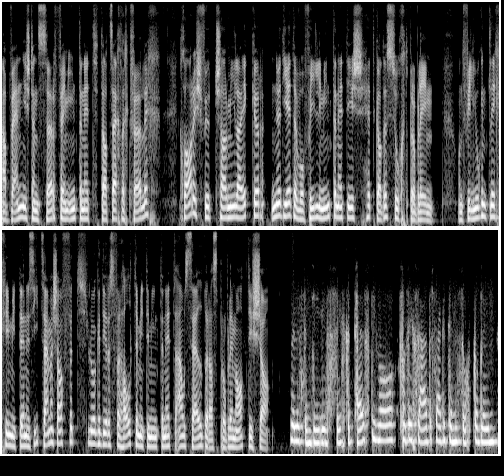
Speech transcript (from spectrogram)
Ab wann ist denn Surfen im Internet tatsächlich gefährlich? Klar ist für Charmila Ecker, nicht jeder, der viel im Internet ist, hat gerade ein Suchtproblem. Und viele Jugendliche, mit denen sie zusammenarbeiten, schauen ihr Verhalten mit dem Internet auch selber als problematisch an. Weil es sind jeweils sicher die Hälfte, die von sich selber sagen, sie haben ein Suchtproblem.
